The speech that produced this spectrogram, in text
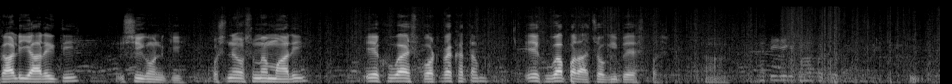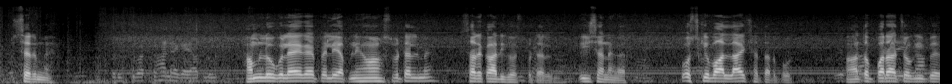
गाड़ी आ रही थी शिगोन की। उसने उसमें मारी। एक हुआ स्पॉट पे ख़त्म। एक हुआ परा चौकी पे इस पर। हाँ। भतीजे के कहाँ पर चोट है सिर में। फिर उसके ले गए आप लोग? हम लोग ले गए पहले अपने हॉस्पिटल में। सरकारी हॉस्पिटल में ईशानगर। उसके बाद लाए छतरपुर। हाँ तो परा चौकी पे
